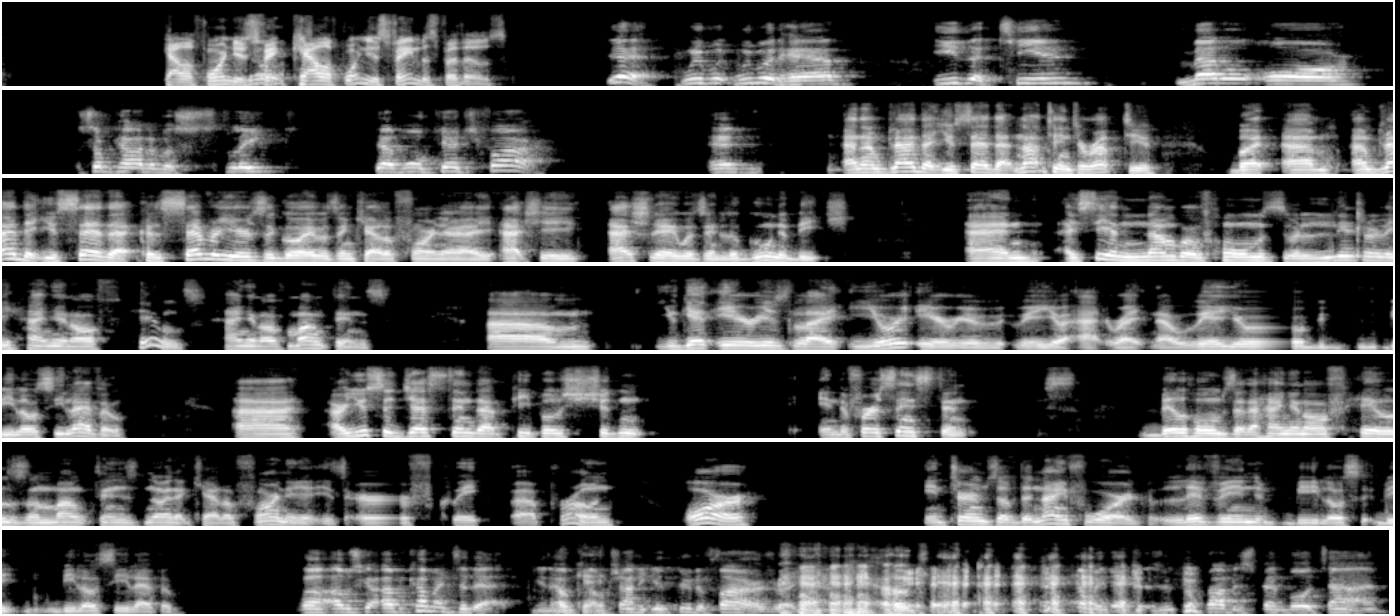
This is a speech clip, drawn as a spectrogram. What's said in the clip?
California's No. fa- California's famous for those. Yeah, we would we would have either tin, metal, or some kind of a slate that won't catch fire. And And I'm glad that you said that, not to interrupt you, but um, I'm glad that you said that because several years ago I was in California. I actually, actually, I was in Laguna Beach, and I see a number of homes were literally hanging off hills, hanging off mountains. Um, you get areas like your area where you're at right now, where you're b- below sea level. Uh, are you suggesting that people shouldn't, in the first instance, build homes that are hanging off hills and mountains, knowing that California is earthquake uh, prone, or in terms of the ninth ward, living below below sea level. Well, I was I'm coming to that. You know, Okay. I'm trying to get through the fires right now. okay. because we could probably spend more time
